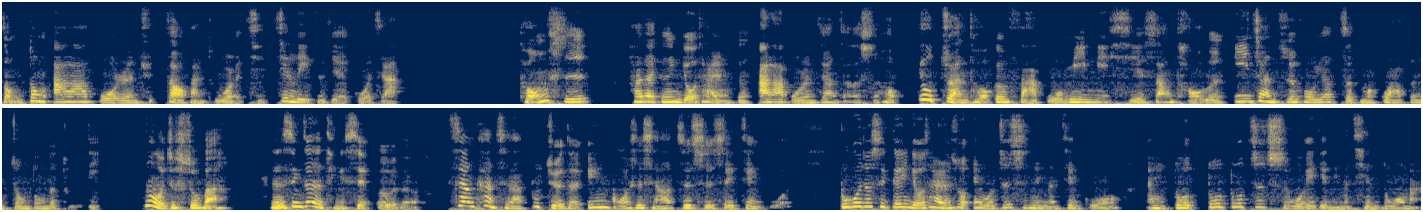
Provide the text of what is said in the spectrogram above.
耸动阿拉伯人去造反土耳其，建立自己的国家。同时，他在跟犹太人、跟阿拉伯人这样讲的时候，又转头跟法国秘密协商讨论一战之后要怎么瓜分中东的土地。那我就说吧，人性真的挺险恶的。这样看起来，不觉得英国是想要支持谁建国？不过就是跟犹太人说，哎，我支持你们建国，哎，多多多支持我一点，你们钱多嘛。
